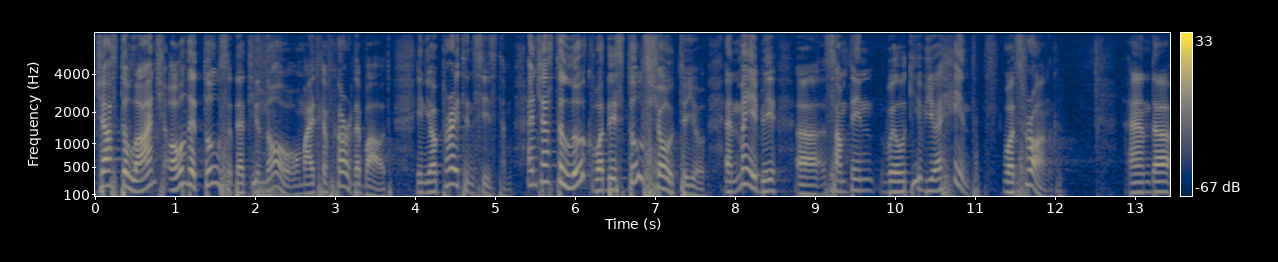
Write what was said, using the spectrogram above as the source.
just to launch all the tools that you know or might have heard about in your operating system, and just to look what these tools showed to you, and maybe uh, something will give you a hint what's wrong. And uh,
